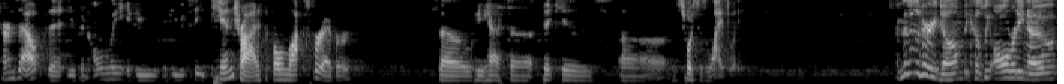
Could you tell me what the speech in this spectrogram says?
turns out that you can only if you if you exceed ten tries, the phone locks forever. So he has to pick his uh, his choices wisely. And this is very dumb because we already know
